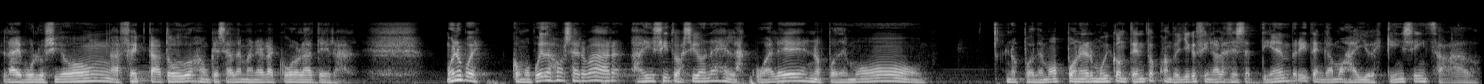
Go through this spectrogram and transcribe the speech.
la evolución afecta a todos, aunque sea de manera colateral. Bueno, pues como puedes observar, hay situaciones en las cuales nos podemos nos podemos poner muy contentos cuando llegue finales de septiembre y tengamos iOS 15 instalado.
